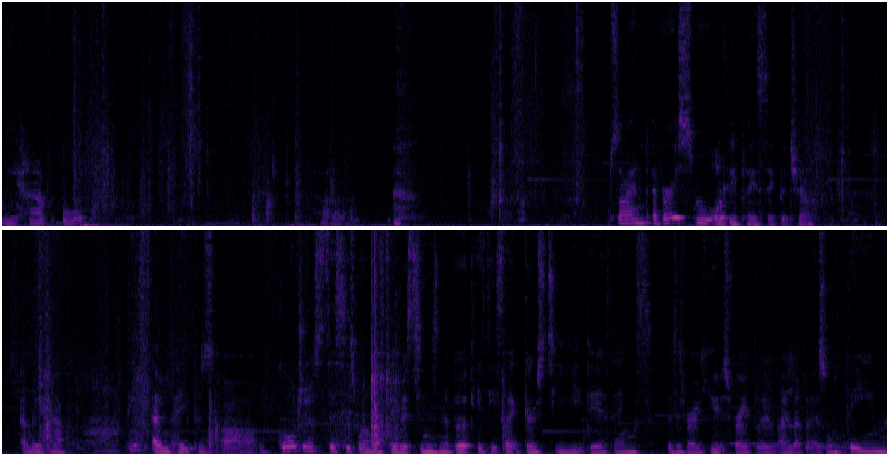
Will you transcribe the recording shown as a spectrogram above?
We have oh, signed a very small oddly placed signature. And we have these end papers are gorgeous. This is one of my favorite scenes in the book is these like ghosty deer things. This is very cute. It's very blue. I love it. It's on theme.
